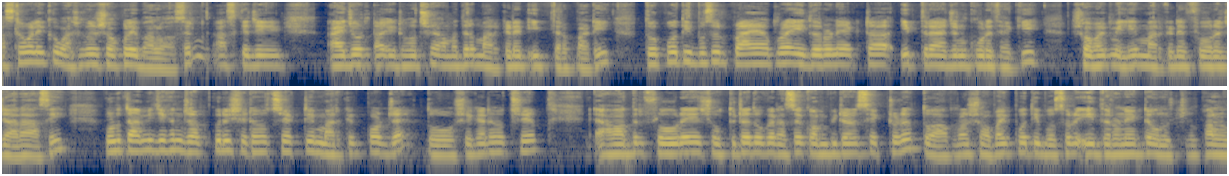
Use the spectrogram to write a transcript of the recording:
আসসালামু আলাইকুম, আশা করি সকলেই ভালো আছেন। আজকে যে আয়োজনটা, এটা হচ্ছে আমাদের মার্কেটের ইফতার পার্টি। তো প্রতি বছর প্রায় আমরা এই ধরনের একটা ইফতার আয়োজন করে থাকি, সবাই মিলে মার্কেটের ফ্লোরে যারা আছে। মূলত আমি যেখানে জব করি, সেটা হচ্ছে একটি মার্কেট পর্যায়ে। তো সেখানে হচ্ছে আমাদের ফ্লোরে সত্তরটা দোকান আছে কম্পিউটার সেক্টরে তো আমরা সবাই প্রতি বছর এই ধরনের একটা অনুষ্ঠান পালন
